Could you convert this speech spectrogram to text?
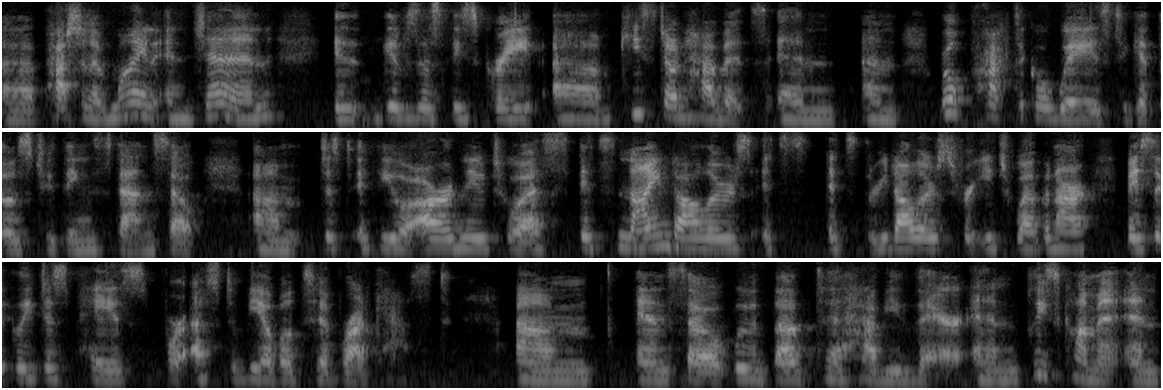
a passion of mine, and Jen it gives us these great um, keystone habits and and real practical ways to get those two things done. So um, just if you are new to us, it's nine dollars. It's it's three dollars for each webinar. Basically, just pays for us to be able to broadcast. Um, and so we would love to have you there. And please comment and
